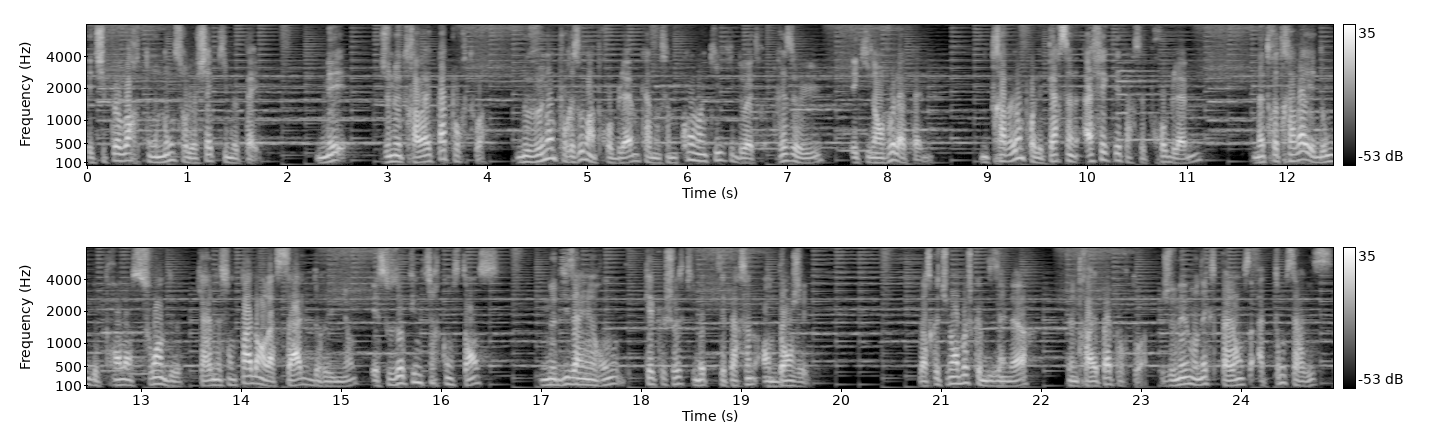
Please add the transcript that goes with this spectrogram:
et tu peux avoir ton nom sur le chèque qui me paye, mais je ne travaille pas pour toi. Nous venons pour résoudre un problème car nous sommes convaincus qu'il doit être résolu et qu'il en vaut la peine. Nous travaillons pour les personnes affectées par ce problème. Notre travail est donc de prendre soin d'eux car ils ne sont pas dans la salle de réunion et sous aucune circonstance nous ne designerons quelque chose qui mette ces personnes en danger. Lorsque tu m'embauches comme designer, je ne travaille pas pour toi. Je mets mon expérience à ton service,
